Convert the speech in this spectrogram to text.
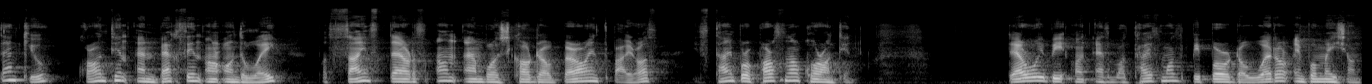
Thank you. Quarantine and vaccine are on the way, but since there's an ambush called the variant virus, it's time for personal quarantine. There will be an advertisement before the weather information.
